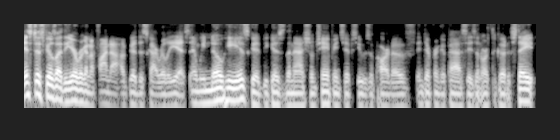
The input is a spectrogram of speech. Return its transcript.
This just feels like the year we're going to find out how good this guy really is. And we know he is good because of the national championships he was a part of in different capacities at North Dakota State.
